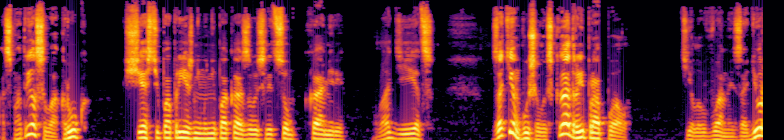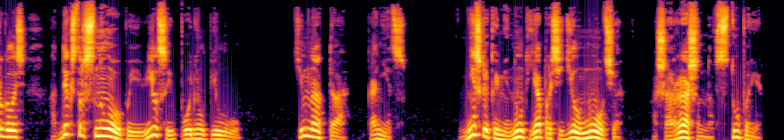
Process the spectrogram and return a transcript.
осмотрелся вокруг, к счастью, по-прежнему не показываясь лицом к камере. Молодец. Затем вышел из кадра и пропал. Тело в ванной задергалось, а Декстер снова появился и поднял пилу. Темнота. Конец. Несколько минут я просидел молча, ошарашенно, в ступоре.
